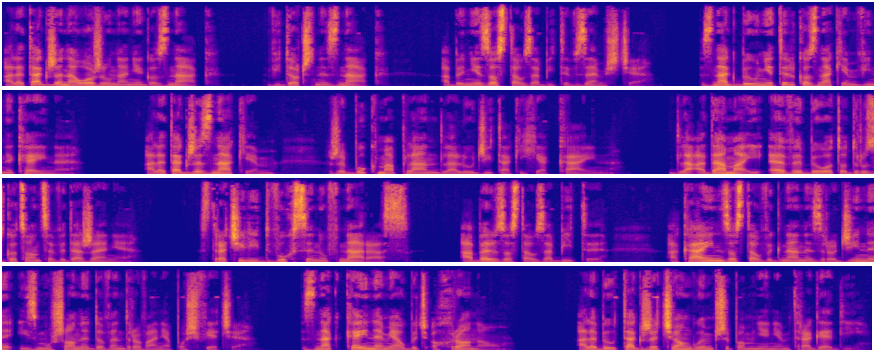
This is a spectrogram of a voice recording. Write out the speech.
ale także nałożył na niego znak, widoczny znak, aby nie został zabity w zemście. Znak był nie tylko znakiem winy Kejne, ale także znakiem, że Bóg ma plan dla ludzi takich jak Kain. Dla Adama i Ewy było to druzgocące wydarzenie. Stracili dwóch synów naraz. Abel został zabity, a Kain został wygnany z rodziny i zmuszony do wędrowania po świecie. Znak Kejne miał być ochroną, ale był także ciągłym przypomnieniem tragedii.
